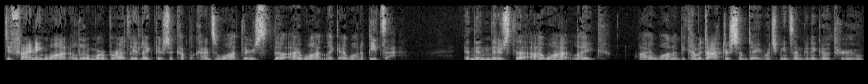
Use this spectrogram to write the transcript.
defining want a little more broadly. Like there's a couple kinds of want. There's the I want like I want a pizza, and then there's the I want like I want to become a doctor someday, which means I'm going to go through,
